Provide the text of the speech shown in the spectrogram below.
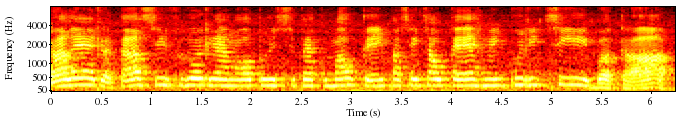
Galera, caso em Florianópolis estiver com mau tempo, aceite alterno em Curitiba, tá?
